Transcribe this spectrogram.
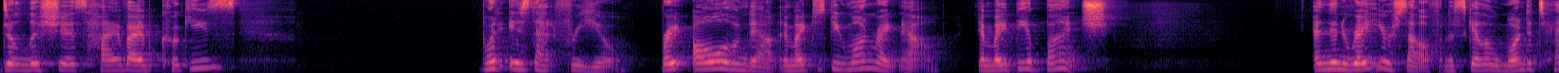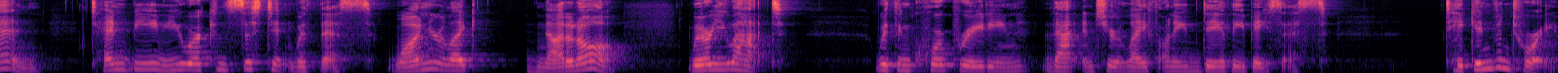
delicious high vibe cookies? What is that for you? Write all of them down. It might just be one right now, it might be a bunch. And then rate yourself on a scale of one to 10. 10 being you are consistent with this. One, you're like, not at all. Where are you at with incorporating that into your life on a daily basis? Take inventory.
